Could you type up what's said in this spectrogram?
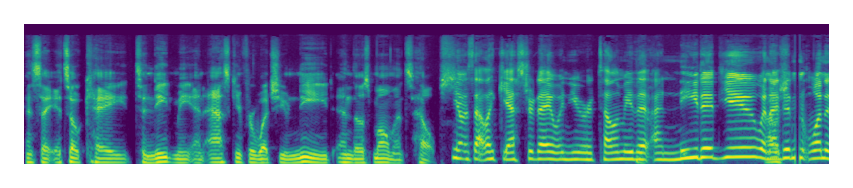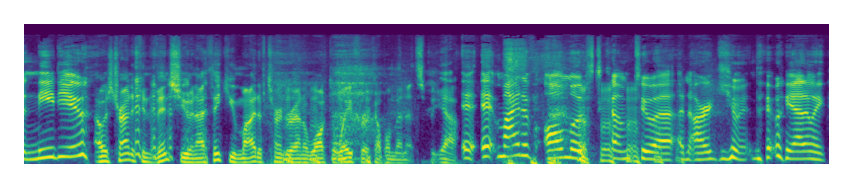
and say it's okay to need me and asking for what you need in those moments helps. Yeah, was that like yesterday when you were telling me that yeah. I needed you when I, was, I didn't want to need you? I was trying to convince you, and I think you might have turned around and walked away for a couple minutes. But yeah, it, it might have almost come to a, an argument that we had. I'm like,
